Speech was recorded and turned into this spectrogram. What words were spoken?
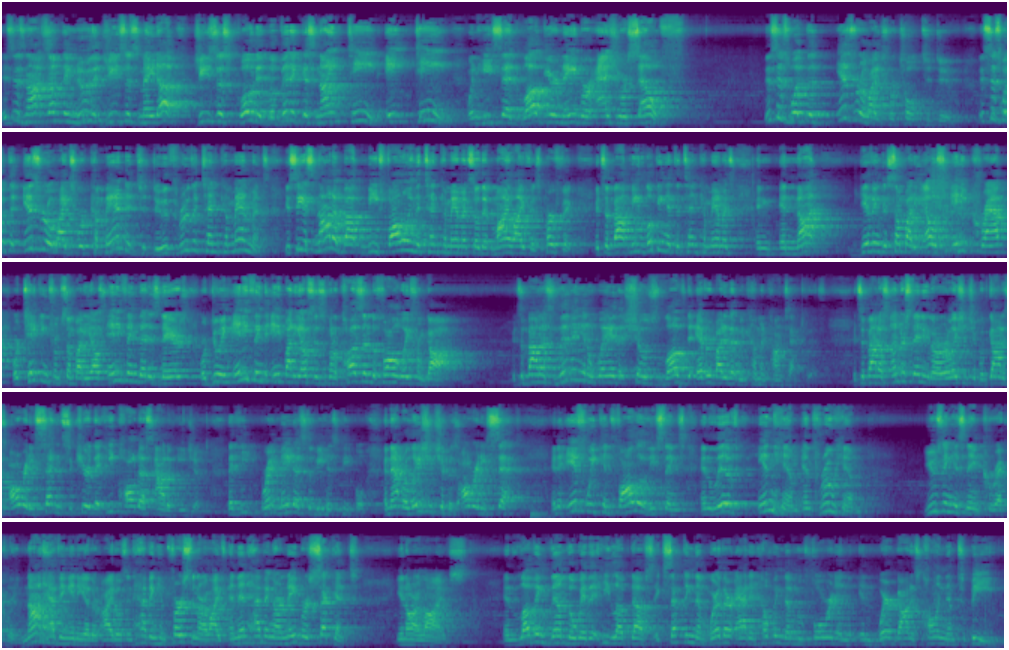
This is not something new that Jesus made up. Jesus quoted Leviticus 19, 18, when he said, Love your neighbor as yourself. This is what the Israelites were told to do. This is what the Israelites were commanded to do through the Ten Commandments. You see, it's not about me following the Ten Commandments so that my life is perfect. It's about me looking at the Ten Commandments and, and not giving to somebody else any crap or taking from somebody else anything that is theirs or doing anything to anybody else is going to cause them to fall away from God. It's about us living in a way that shows love to everybody that we come in contact with. It's about us understanding that our relationship with God is already set and secured, that He called us out of Egypt, that He made us to be His people, and that relationship is already set. And if we can follow these things and live in Him and through Him, using his name correctly, not having any other idols, and having him first in our life, and then having our neighbor second in our lives, and loving them the way that he loved us, accepting them where they're at, and helping them move forward in, in where God is calling them to be,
